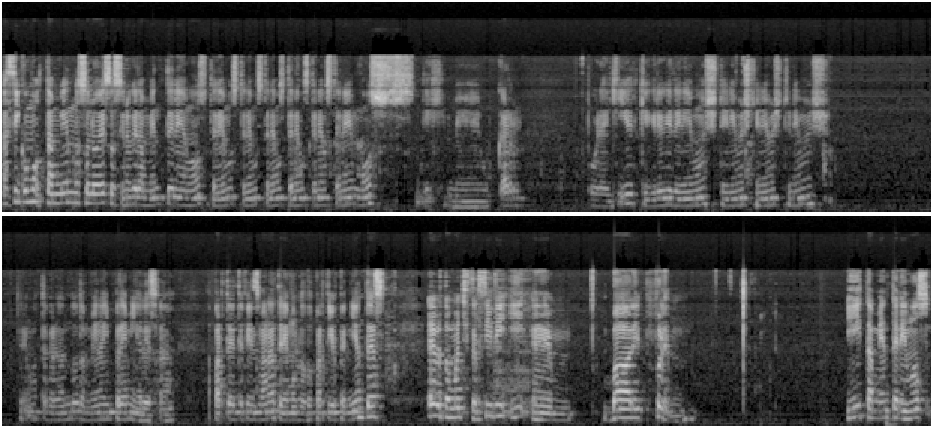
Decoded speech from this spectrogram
así como también no solo eso, sino que también tenemos, tenemos, tenemos, tenemos, tenemos, tenemos, tenemos, déjenme buscar por aquí, que creo que tenemos, tenemos, tenemos, tenemos, tenemos, está cargando, también hay Premier esa, aparte de este fin de semana tenemos los dos partidos pendientes, Everton, Manchester City y eh, Fulham. Y también tenemos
